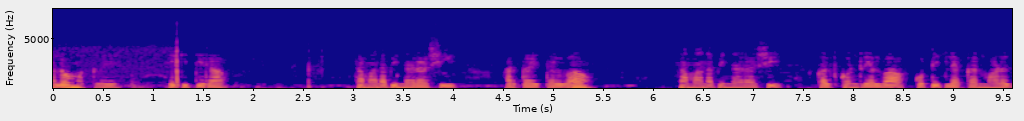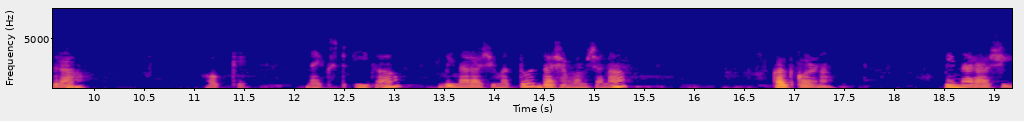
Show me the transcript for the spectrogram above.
ಹಲೋ ಮಕ್ಕಳೇ, ಹೇಗಿದ್ದೀರಾ? ಸಮಾನ ಭಿನ್ನ ರಾಶಿ, ಅರ್ಥ ಆಯ್ತಲ್ವಾ? ಸಮಾನ ಭಿನ್ನ ರಾಶಿ ಕಲ್ತ್ಕೊಂಡ್ರಿ ಅಲ್ವಾ? ಕೊಟ್ಟಿದ್ದ ಲೆಕ್ಕನ ಮಾಡಿದ್ರಾ? ಓಕೆ, ನೆಕ್ಸ್ಟ್ ಈಗ ಭಿನ್ನರಾಶಿ ಮತ್ತು ದಶಮಾಂಶನ ಕಲ್ತ್ಕೊಳ್ಳೋಣ ಭಿನ್ನರಾಶಿ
